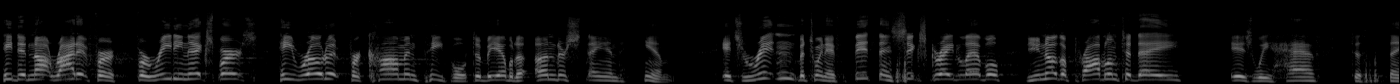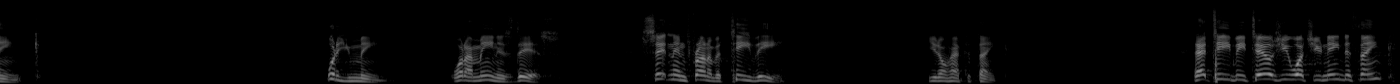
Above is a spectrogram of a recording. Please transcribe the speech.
He did not write it for, for reading experts. He wrote it for common people to be able to understand Him. It's written between a fifth and sixth grade level. Do you know the problem today is we have to think? What do you mean? What I mean is this sitting in front of a TV, you don't have to think. That TV tells you what you need to think.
